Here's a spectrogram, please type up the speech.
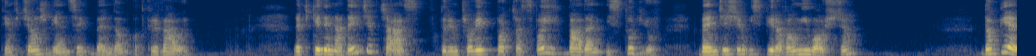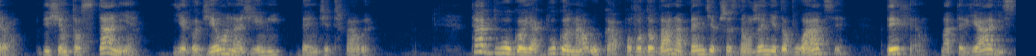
tym wciąż więcej będą odkrywały. Lecz kiedy nadejdzie czas, w którym człowiek podczas swoich badań i studiów będzie się inspirował miłością, dopiero gdy się to stanie, jego dzieło na ziemi będzie trwałe. Tak długo, jak długo nauka powodowana będzie przez dążenie do władzy, pychę, materializm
